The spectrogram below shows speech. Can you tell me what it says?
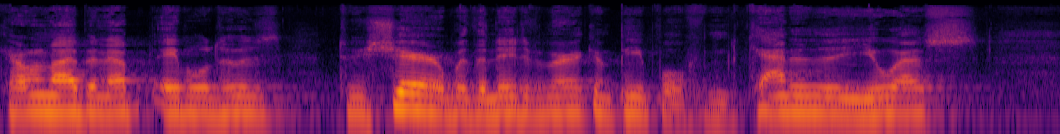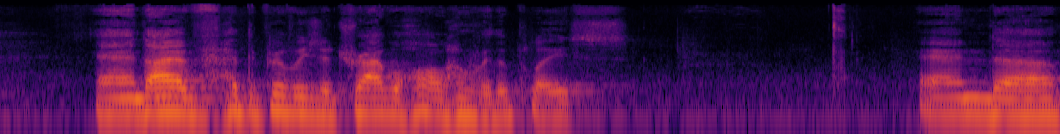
Carol and I have been able to to share with the Native American people from Canada, to the US, and I've had the privilege to travel all over the place. And uh,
